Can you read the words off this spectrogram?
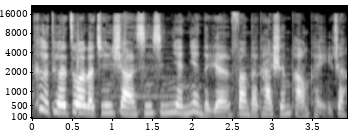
特特做了君上心心念念的人，放到他身旁陪着。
